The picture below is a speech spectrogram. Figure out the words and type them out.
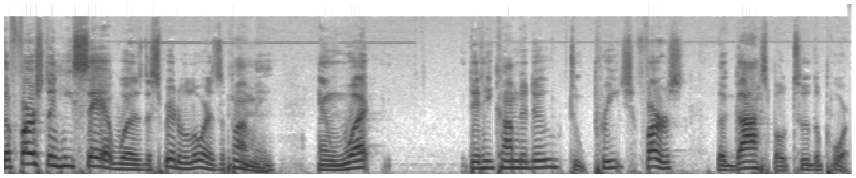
The first thing he said was, The Spirit of the Lord is upon me. And what did he come to do? To preach first the gospel to the poor.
